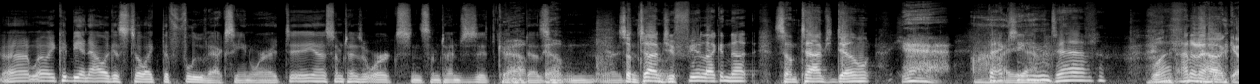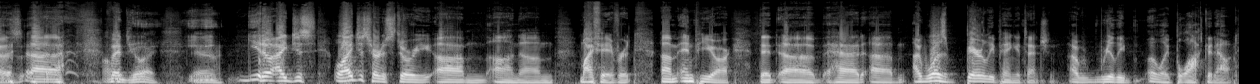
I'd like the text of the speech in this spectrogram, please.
uh, well, it could be analogous to like the flu vaccine, where it uh, yeah sometimes it works and sometimes it kind of Yeah, doesn't. yeah. and, yeah, it doesn't sometimes you feel like a nut, sometimes you don't. Yeah, Ah, vaccines have. What I don't know how it goes. Uh, I'll enjoy. Yeah. you know, I just well, I just heard a story um, on um, my favorite um, NPR that uh, had um, I was barely paying attention. I really uh, like blocked it out,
